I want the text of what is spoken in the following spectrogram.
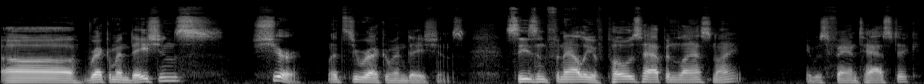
Uh, recommendations? Sure. Let's do recommendations. Season finale of Pose happened last night. It was fantastic.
